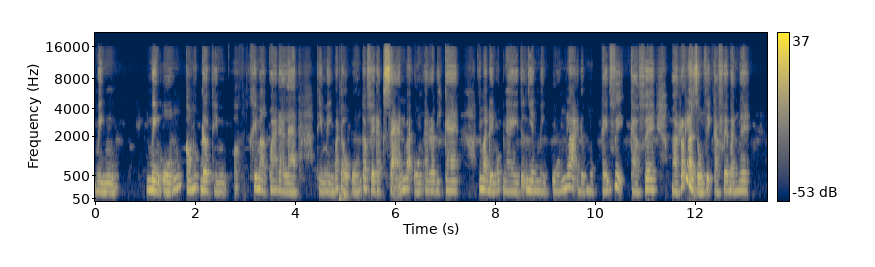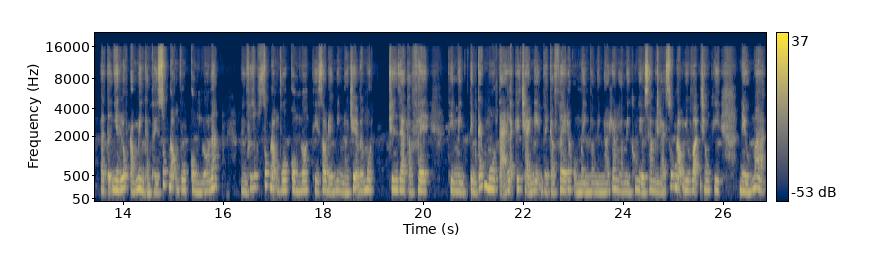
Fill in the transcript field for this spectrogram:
mình mình uống có một đợt thì ờ, khi mà qua Đà Lạt thì mình bắt đầu uống cà phê đặc sản và uống Arabica. Nhưng mà đến một ngày tự nhiên mình uống lại được một cái vị cà phê mà rất là giống vị cà phê ban mê. Và tự nhiên lúc đó mình cảm thấy xúc động vô cùng luôn á. Mình xúc xúc động vô cùng luôn. Thì sau đấy mình nói chuyện với một chuyên gia cà phê thì mình tìm cách mô tả lại cái trải nghiệm về cà phê đó của mình và mình nói rằng là mình không hiểu sao mình lại xúc động như vậy. Trong khi nếu mà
